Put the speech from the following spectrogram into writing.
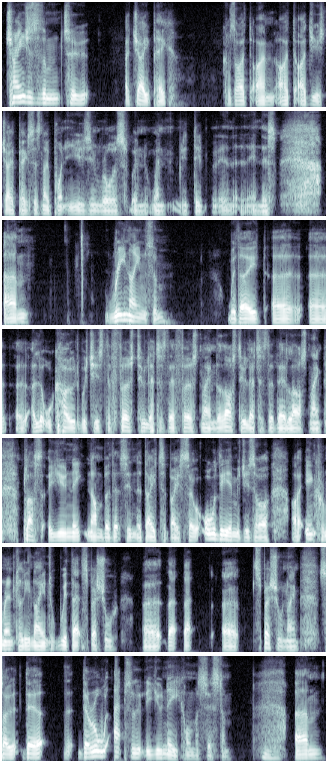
changes them to a JPEG because I'd, I'm, I'd, I'd, use JPEGs. There's no point in using RAWs when when you did in, in this. Um, renames them with a, a, a, little code which is the first two letters their first name, the last two letters of their last name, plus a unique number that's in the database. So all the images are are incrementally named with that special uh, that that uh, special name. So they're they're all absolutely unique on the system. Mm. Um,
